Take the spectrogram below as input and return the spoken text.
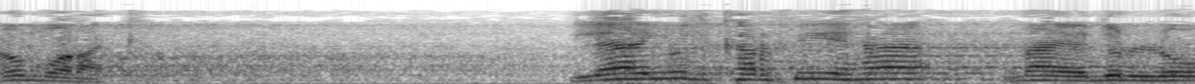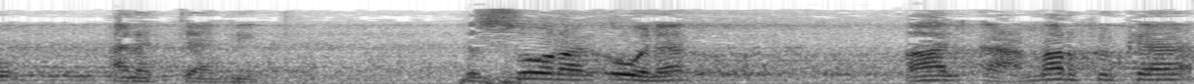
عمرك. لا يذكر فيها ما يدل على التأبيد في الصورة الأولى قال أعمرتك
